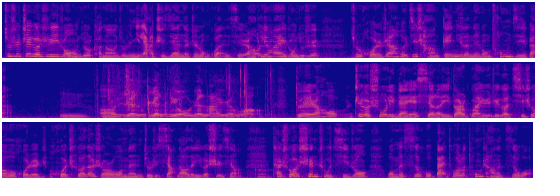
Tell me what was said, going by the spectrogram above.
就是这个是一种，就是可能就是你俩之间的这种关系，然后另外一种就是，就是火车站和机场给你的那种冲击感。嗯，嗯就是人人流，人来人往。对，然后这个书里边也写了一段关于这个汽车和火车火车的时候，我们就是想到的一个事情。嗯他说，身处其中，我们似乎摆脱了通常的自我，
